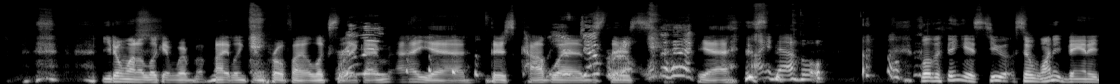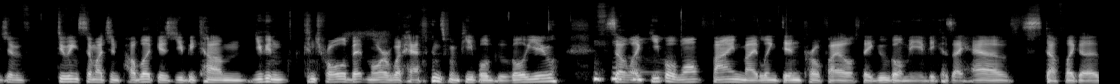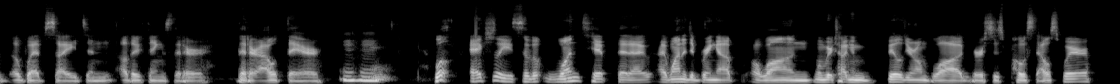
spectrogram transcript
you don't want to look at what my LinkedIn profile looks like. I'm, uh, yeah, there's cobwebs. Deborah. There's, What the heck? yeah. i know well, the thing is too. So one advantage of doing so much in public is you become you can control a bit more of what happens when people Google you. So like people won't find my LinkedIn profile if they Google me because I have stuff like a, a website and other things that are that are out there. hmm Well, actually, so the one tip that I, I wanted to bring up along when we're talking build your own blog versus post elsewhere,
